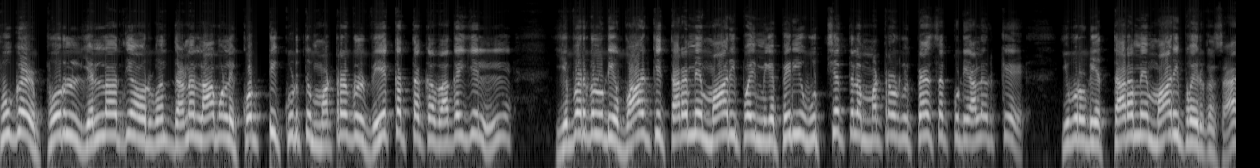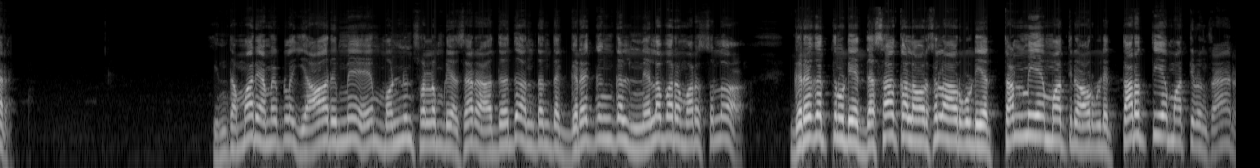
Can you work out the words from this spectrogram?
புகழ் பொருள் எல்லாத்தையும் அவர் வந்து தன லாபங்களை கொட்டி கொடுத்து மற்றவர்கள் வியக்கத்தக்க வகையில் இவர்களுடைய வாழ்க்கை தரமே மாறி போய் மிகப்பெரிய உச்சத்தில் மற்றவர்கள் பேசக்கூடிய அளவிற்கு இவருடைய தரமே மாறி போயிருக்கும் சார். இந்த மாதிரி அமைப்பில் யாருமே மண்ணுன்னு சொல்ல முடியாது சார். அது அது அந்தந்த கிரகங்கள் நிலவரம் வர சொல்ல கிரகத்தினுடைய தசாக்காலம் வர சொல்ல அவர்களுடைய தன்மையை மாற்றிடும் அவர்களுடைய தரத்தையே மாற்றிடும் சார்.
